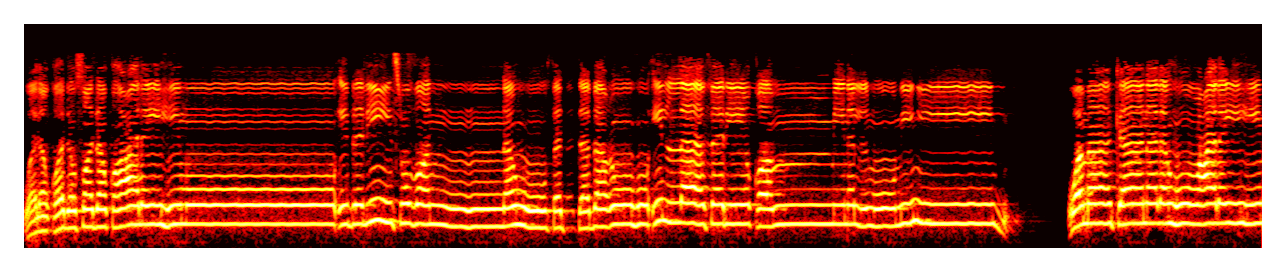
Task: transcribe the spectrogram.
ولقد صدق عليهم إبليس ظنه فاتبعوه إلا فريقا من المؤمنين وما كان له عليهم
